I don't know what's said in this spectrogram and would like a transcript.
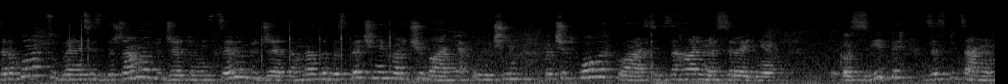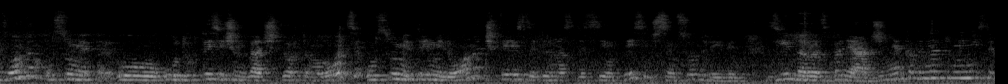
За рахунок субвенцій з державного бюджету місцевим бюджетом на забезпечення харчування учнів початкових класів загальної середньої освіти за спеціальним фондом у сумі е, у, у 2024 році у сумі 3 мільйони 497 тисяч 700 гривень. Згідно розпорядження Кабінету міністрів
